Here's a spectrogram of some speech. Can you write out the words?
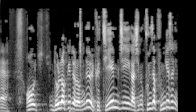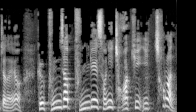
예. 어우, 놀랍게도 여러분들 그 DMZ 가시면 군사 분계선 있잖아요. 그 군사 분계선이 정확히 이 철원,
